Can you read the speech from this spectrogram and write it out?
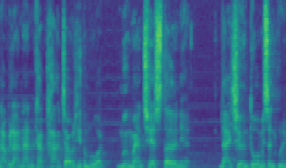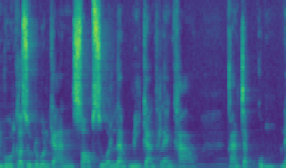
ณเวลานั้นครับทางเจ้าหน้าที่ตำรวจเมืองแมนเชสเตอร์เนี่ยได้เชิญตัวมิสเซนกรีนวูดเข้าสู่กระบวนการสอบสวน และมีการแถลงข่าว การจับกลุ่มใน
